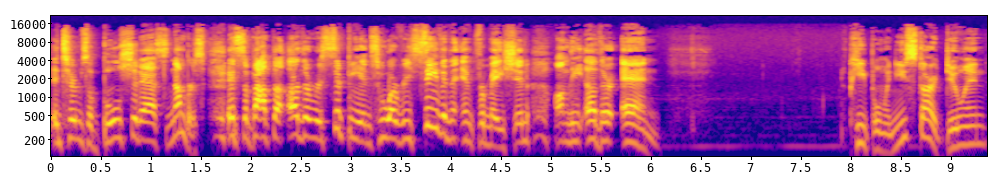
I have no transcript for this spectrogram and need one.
in terms of bullshit ass numbers. It's about the other recipients who are receiving the information on the other end. People, when you start doing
